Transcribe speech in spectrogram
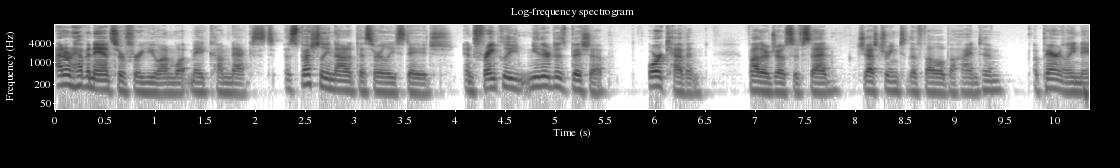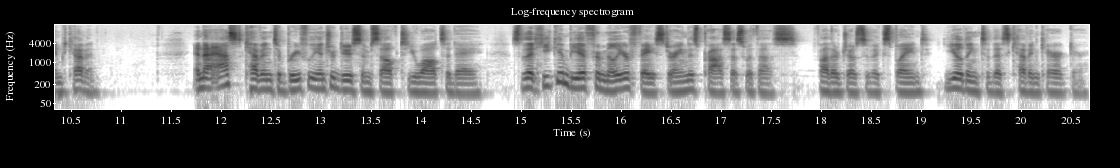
I don't have an answer for you on what may come next, especially not at this early stage, and frankly, neither does Bishop or Kevin, Father Joseph said, gesturing to the fellow behind him, apparently named Kevin. And I asked Kevin to briefly introduce himself to you all today, so that he can be a familiar face during this process with us, Father Joseph explained, yielding to this Kevin character.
